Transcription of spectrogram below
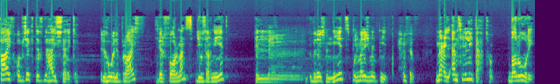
5 objectives لهي الشركة اللي هو ال price performance user need ال operation needs وال management need حفظ. مع الأمثلة اللي تحتهم. ضروري.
